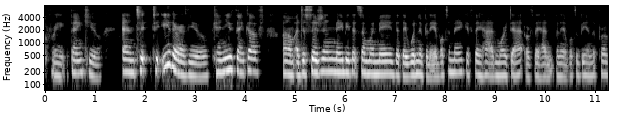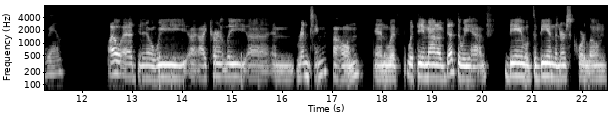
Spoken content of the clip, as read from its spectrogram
Great, thank you. And to, to either of you, can you think of um, a decision maybe that someone made that they wouldn't have been able to make if they had more debt or if they hadn't been able to be in the program? I'll add, you know, we I currently uh, am renting a home, and with with the amount of debt that we have, being able to be in the Nurse Corps loan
